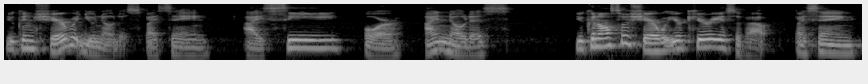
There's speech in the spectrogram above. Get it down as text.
you can share what you notice by saying, I see, or I notice. You can also share what you're curious about by saying,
